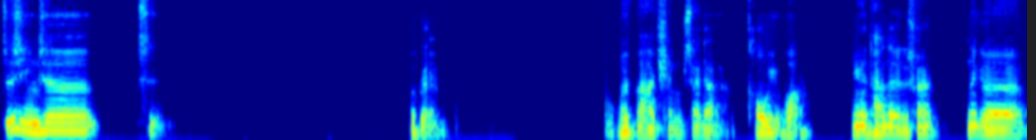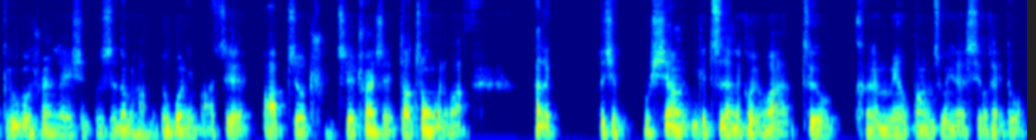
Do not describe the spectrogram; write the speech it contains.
自行车是 OK，我会把它全部删掉，口语化，因为它的传那个 Google Translation 不是那么好。如果你把这些把就直接 translate 到中文的话，它的而且不像一个自然的口语化，这个可能没有帮助你的 SEO 太多。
